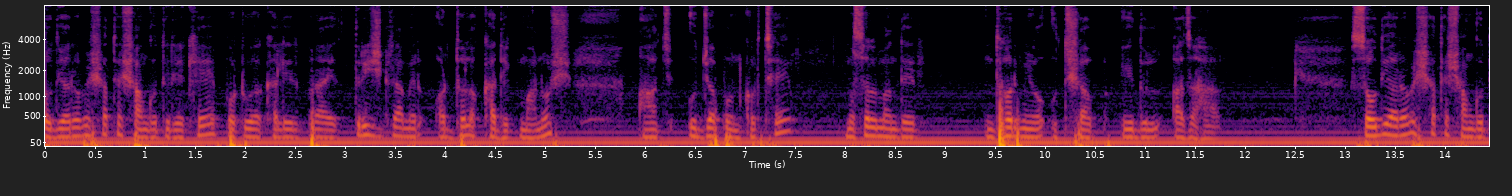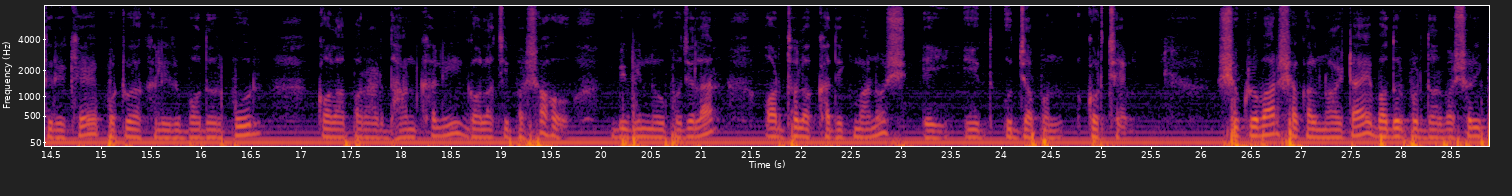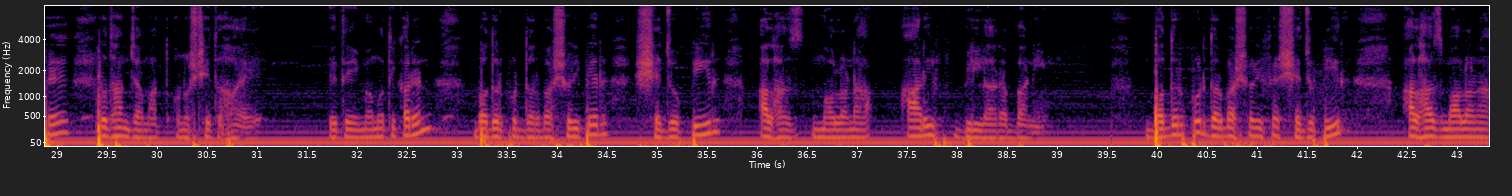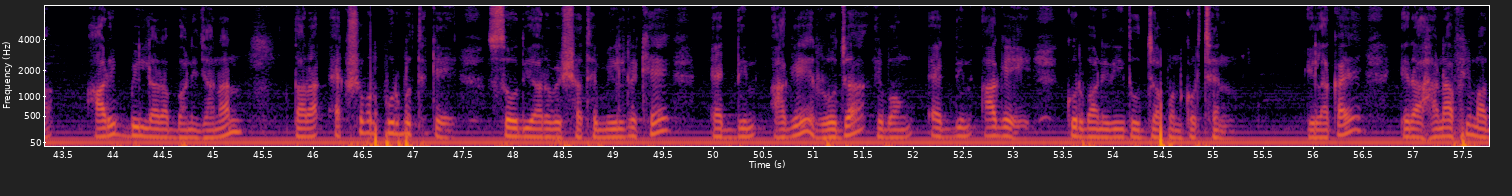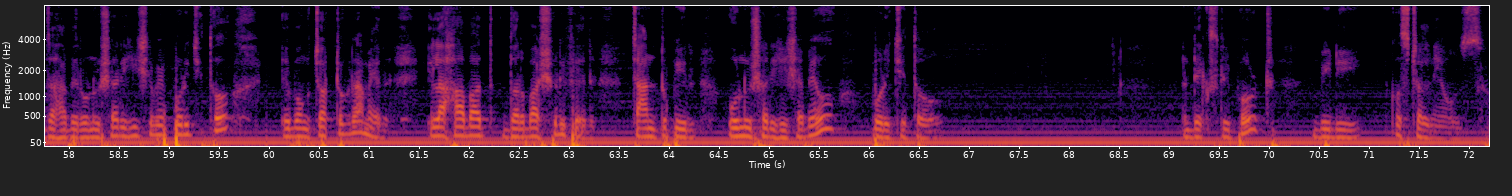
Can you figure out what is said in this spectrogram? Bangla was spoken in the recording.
সৌদি আরবের সাথে সঙ্গতি রেখে পটুয়াখালীর প্রায় ত্রিশ গ্রামের অর্ধলক্ষাধিক মানুষ আজ উদযাপন করছে মুসলমানদের ধর্মীয় উৎসব ঈদুল আজহা। সৌদি আরবের সাথে সঙ্গতি রেখে পটুয়াখালীর বদরপুর, কলাপাড়ার ধানখালী, গলাচিপা সহ বিভিন্ন উপজেলার অর্ধলক্ষাধিক মানুষ এই ঈদ উদযাপন করছে। শুক্রবার সকাল নয়টায় বদরপুর দরবার শরীফে প্রধান জামাত অনুষ্ঠিত হয়। এতে ইমামতি করেন বদরপুর দরবার শরীফের সেজ পীর আলহাজ মৌলানা আরিফ বিল্লা রাব্বানী। বদরপুর দরবার শরীফের সেজ পীর আলহাজ মাওলানা আরিফ বিল্লা রাব্বানী জানান, তারা একশো বছর পূর্ব থেকে সৌদি আরবের সাথে মিল রেখে একদিন আগে রোজা এবং একদিন আগে কোরবানির ঈদ উদযাপন করছেন। এলাকায় এরা হানাফি মাজাহাবের অনুসারী হিসেবে পরিচিত এবং চট্টগ্রামের এলাহাবাদ দরবার শরীফের চানটুপির অনুসারী হিসেবেও পরিচিত। Desk report, BD coastal news.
